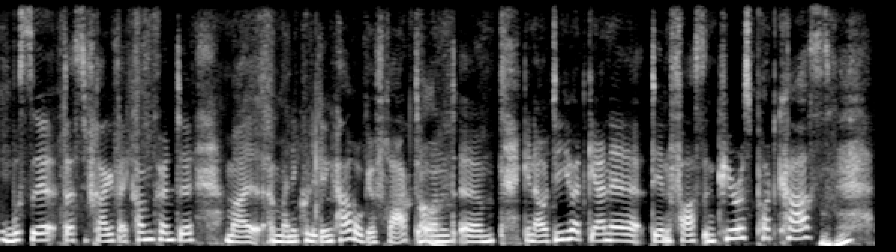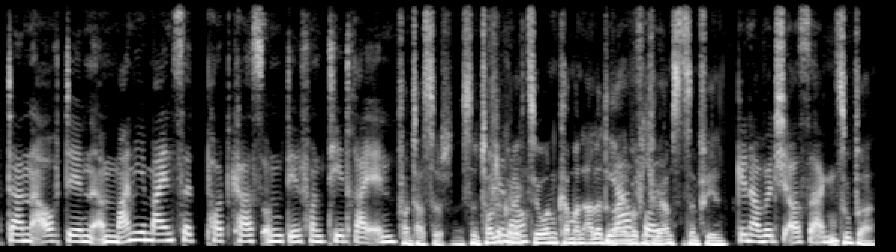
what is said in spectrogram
wusste, dass die Frage vielleicht kommen könnte, mal meine Kollegin Caro gefragt. Ah. Und ähm, genau, die hört gerne den Fast and Curious Podcast, mhm. dann auch den Money Mindset Podcast und den von T3N. Fantastisch. Das ist eine tolle genau. Kollektion, kann man alle drei ja, wirklich voll. wärmstens empfehlen. Genau, würde ich auch sagen. Super.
